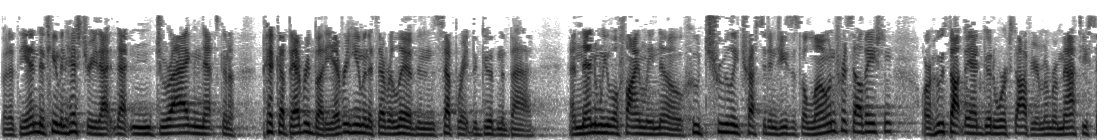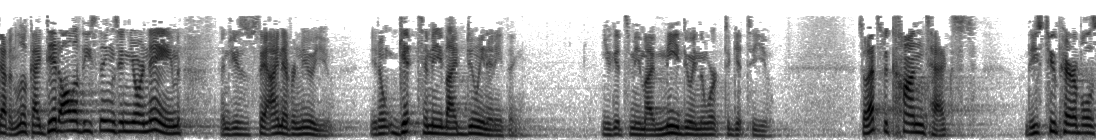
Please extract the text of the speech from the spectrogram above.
But at the end of human history, that, that drag net's going to pick up everybody, every human that's ever lived, and separate the good and the bad. And then we will finally know who truly trusted in Jesus alone for salvation or who thought they had good works to offer. You remember Matthew 7. Look, I did all of these things in your name. And Jesus will say, I never knew you. You don't get to me by doing anything. You get to me by me doing the work to get to you. So that's the context these two parables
